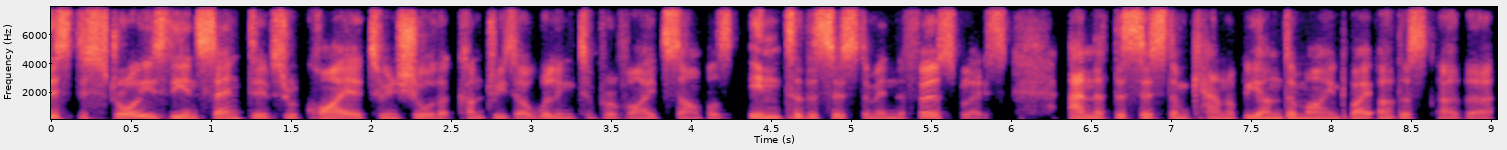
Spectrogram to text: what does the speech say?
This destroys the incentives required to ensure that countries are willing to provide samples into the system in the first place, and that the system cannot be undermined by other, other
